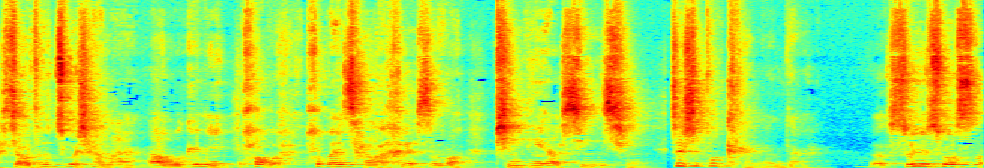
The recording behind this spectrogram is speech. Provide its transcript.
小偷坐下来啊，我给你泡泡杯茶喝，是吧？平定一下心情，这是不可能的。呃，所以说是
